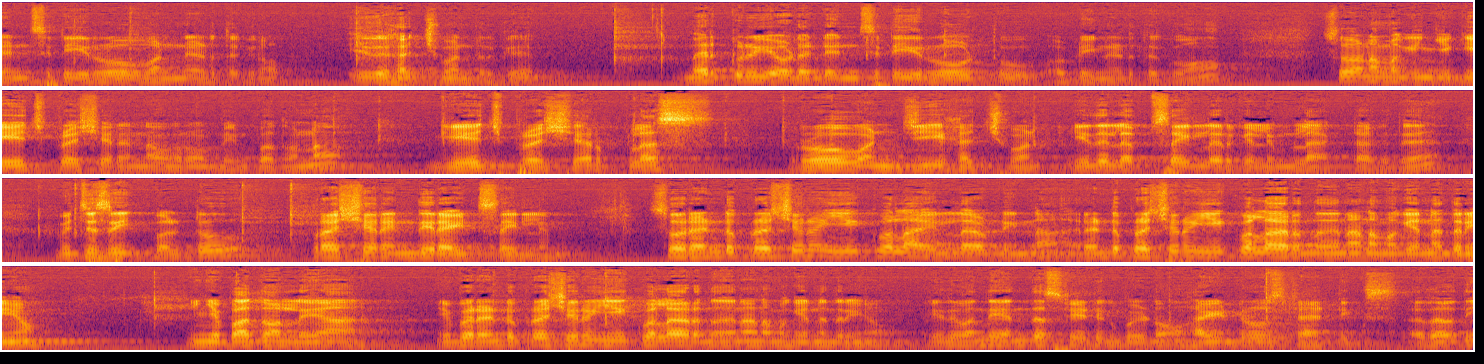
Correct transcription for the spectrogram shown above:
டென்சிட்டி ரோ ஒன்னு எடுத்துக்கிறோம். இது ஹெச் ஒன் இருக்குது மெர்க்குரியோட டென்சிட்டி ரோ டூ அப்படின்னு எடுத்துக்குவோம். ஸோ நமக்கு இங்கே கேஜ் ப்ரெஷர் என்ன வரும் அப்படின்னு பார்த்தோம்னா gauge pressure plus rho one G H one இது லெஃப்ட் சைடில் இருக்க லிம்பில் ஆக்ட் ஆகுது which is equal to pressure in the right side limb so ரெண்டு ப்ரெஷரும் ஈக்குவலாக இல்லை அப்படின்னா ரெண்டு ப்ரெஷரும் ஈக்குவலாக இருந்ததுன்னா நமக்கு என்ன தெரியும்? இங்கே பார்த்தோம் இல்லையா? இப்போ ரெண்டு ப்ரெஷரும் ஈக்குவலாக இருந்ததுன்னா நமக்கு என்ன தெரியும்? இது வந்து எந்த ஸ்டேட்டுக்கு போயிடும்? ஹைட்ரோஸ்டாட்டிக்ஸ் அதாவது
